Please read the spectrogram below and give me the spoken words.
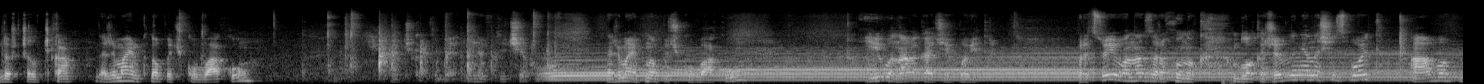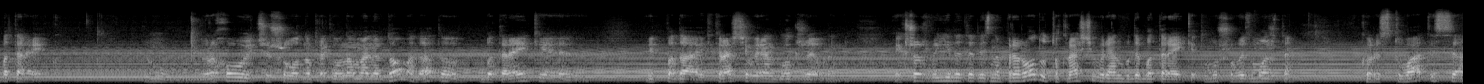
до щелчка. Нажимаємо кнопочку вакуум. Не включив. Нажимаємо кнопочку вакуум і вона викачує повітря. Працює вона за рахунок блока живлення на 6 вольт або батарейок. Ну, враховуючи, що, наприклад, вона в мене вдома, да, то батарейки відпадають. Кращий варіант блок живлення. Якщо ж ви їдете десь на природу, то кращий варіант буде батарейки, тому що ви зможете користуватися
